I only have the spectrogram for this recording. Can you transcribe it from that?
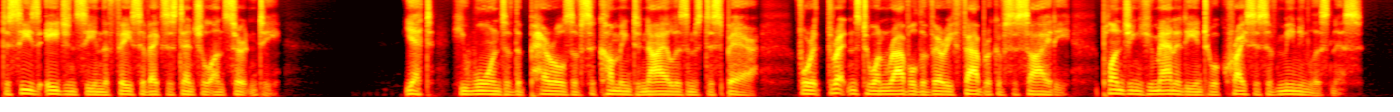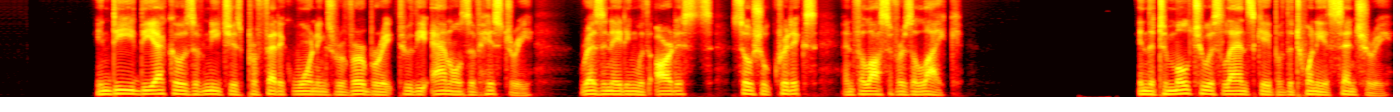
to seize agency in the face of existential uncertainty. Yet, he warns of the perils of succumbing to nihilism's despair, for it threatens to unravel the very fabric of society, plunging humanity into a crisis of meaninglessness. Indeed, the echoes of Nietzsche's prophetic warnings reverberate through the annals of history, resonating with artists, social critics, and philosophers alike. In the tumultuous landscape of the 20th century,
